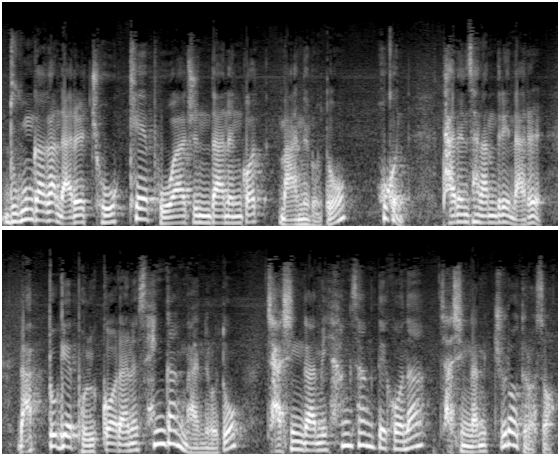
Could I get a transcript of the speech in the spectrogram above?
누군가가 나를 좋게 보아준다는 것만으로도 혹은 다른 사람들이 나를 나쁘게 볼 거라는 생각만으로도 자신감이 향상되거나 자신감이 줄어들어서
